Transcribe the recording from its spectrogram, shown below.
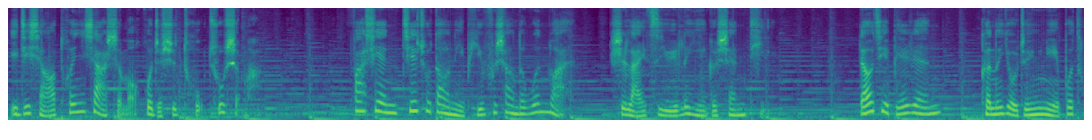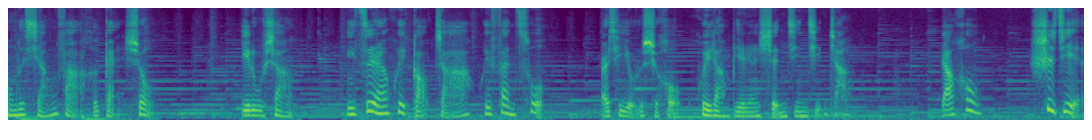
以及想要吞下什么或者是吐出什么。发现接触到你皮肤上的温暖是来自于另一个山体。了解别人可能有着与你不同的想法和感受。一路上，你自然会搞砸，会犯错，而且有的时候会让别人神经紧张。然后，世界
